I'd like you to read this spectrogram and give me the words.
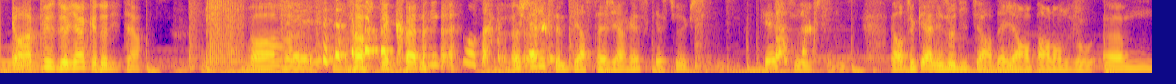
Il y aura plus de liens que d'auditeurs. Bah, ouais. non, je déconne. Je te dis que c'est le pire stagiaire. Qu'est-ce qu'est-ce que tu veux que je te dise? Qu'est-ce que tu veux que je te dise? Mais En tout cas, les auditeurs, d'ailleurs, en parlant de vous, euh,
